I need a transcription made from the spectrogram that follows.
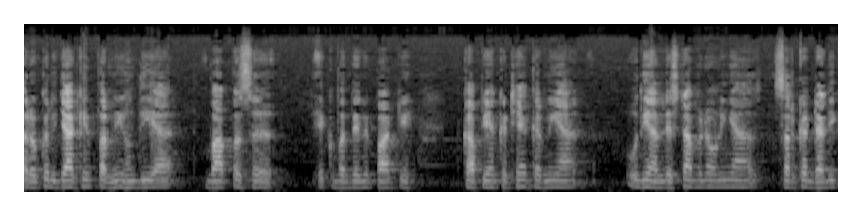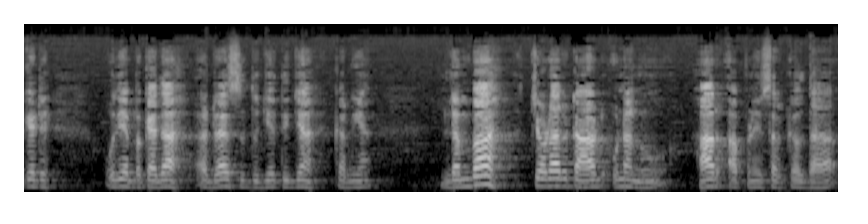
ਘਰੋਂ ਘਰ ਜਾ ਕੇ ਭਰਨੀ ਹੁੰਦੀ ਹੈ। ਵਾਪਸ ਇੱਕ ਬੰਦੇ ਨੇ ਪਾਰਟੀ ਕਾਪੀਆਂ ਇਕੱਠੀਆਂ ਕਰਨੀਆਂ, ਉਹਦੀਆਂ ਲਿਸਟਾਂ ਬਣਾਉਣੀਆਂ ਸਰਕਟ ਡੈਲੀਗੇਟ, ਉਹਦੀਆਂ ਬਕਾਇਦਾ ਐਡਰੈਸ ਦੂਜੀਆਂ ਤੀਜੀਆਂ ਕਰਨੀਆਂ। ਲੰਬਾ ਚੌੜਾ ਰਿਕਾਰਡ ਉਹਨਾਂ ਨੂੰ ਹਰ ਆਪਣੇ ਸਰਕਲ ਦਾ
